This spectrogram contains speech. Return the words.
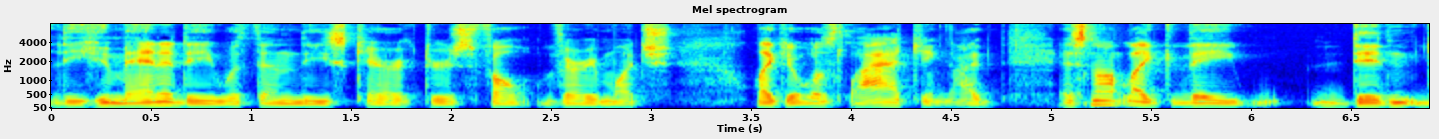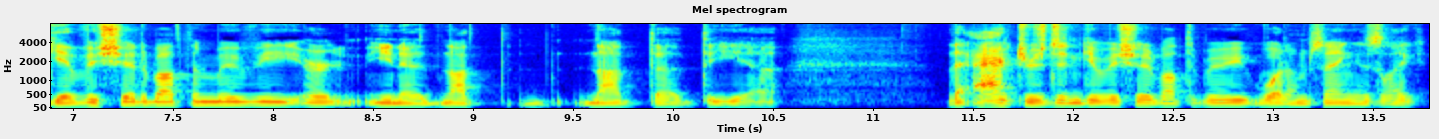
the humanity within these characters felt very much like it was lacking. I, it's not like they didn't give a shit about the movie, or you know, not not the the uh, the actors didn't give a shit about the movie. What I'm saying is like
